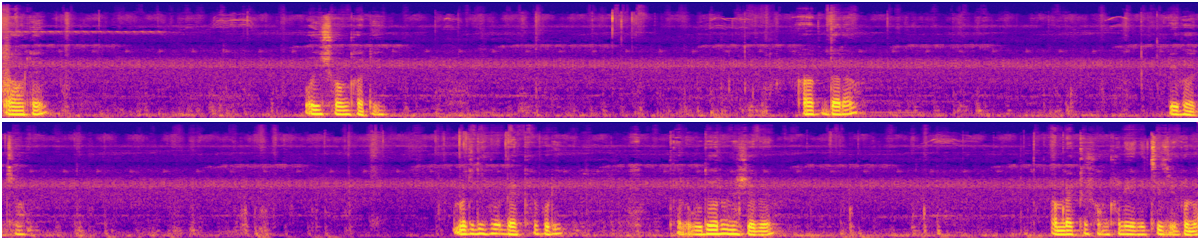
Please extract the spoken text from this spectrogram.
তাহলে ওই সংখ্যাটি আট দ্বারা বিভাজ্য। আমরা যদি এখানে ব্যাখ্যা করি, তাহলে উদাহরণ হিসেবে আমরা একটা সংখ্যা নিয়ে নিচ্ছি যে কোনো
